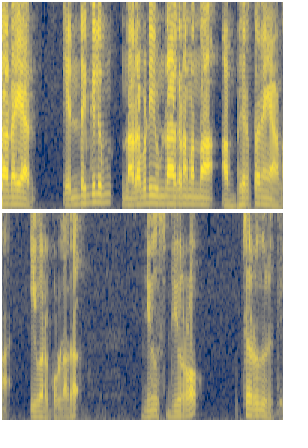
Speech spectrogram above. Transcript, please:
തടയാൻ എന്തെങ്കിലും നടപടിയുണ്ടാകണമെന്ന അഭ്യർത്ഥനയാണ് ഇവർക്കുള്ളത്. News bureau Cheruthuruthy.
